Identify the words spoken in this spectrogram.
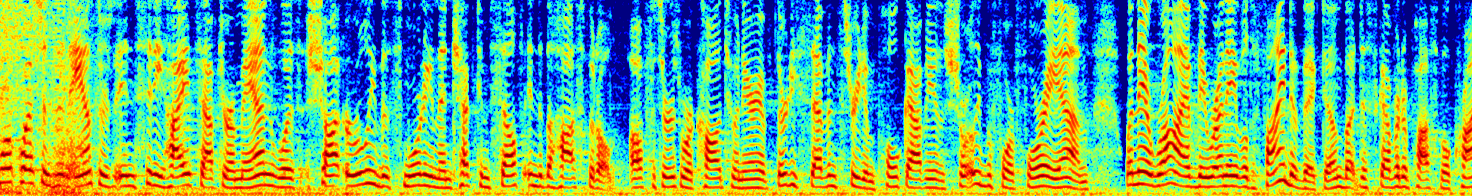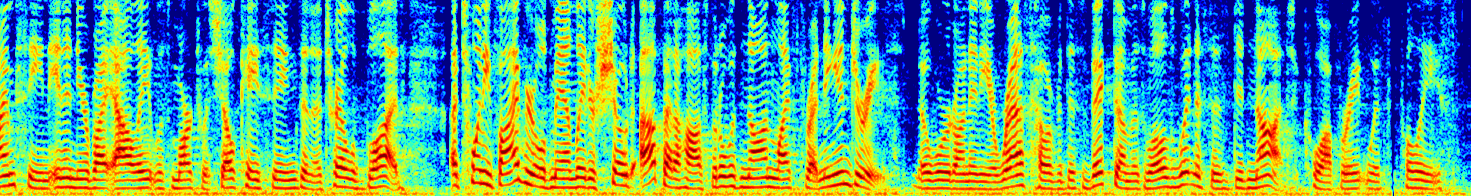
More questions and answers in City Heights after a man was shot early this morning and then checked himself into the hospital. Officers were called to an area of 37th Street and Polk Avenue shortly before 4 a.m. When they arrived, they were unable to find a victim, but discovered a possible crime scene in a nearby alley. It was marked with shell casings and a trail of blood. A 25-year-old man later showed up at a hospital with non-life-threatening injuries. No word on any arrests. However, this victim, as well as witnesses, did not cooperate with police.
